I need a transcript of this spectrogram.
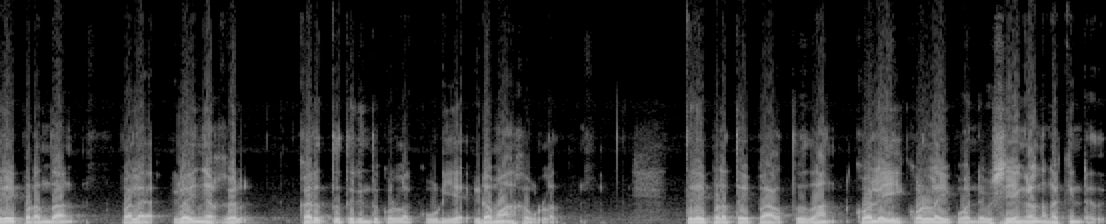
திரைப்படம்தான் பல இளைஞர்கள் கருத்து தெரிந்து கொள்ளக்கூடிய இடமாக உள்ளது. திரைப்படத்தை பார்த்துதான் கொலை கொள்ளை போன்ற விஷயங்கள் நடக்கின்றது.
